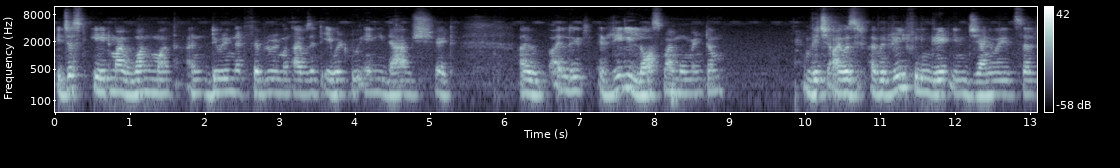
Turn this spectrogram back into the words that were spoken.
it just ate my one month and during that February month I wasn't able to do any damn shit. I, I really lost my momentum which I was I was really feeling great in January itself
